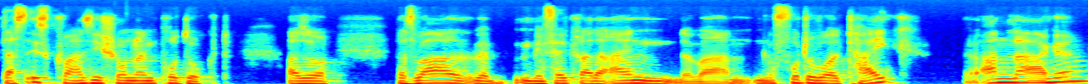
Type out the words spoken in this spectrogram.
das ist quasi schon ein Produkt. Also das war, mir fällt gerade ein, da war eine Photovoltaikanlage,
